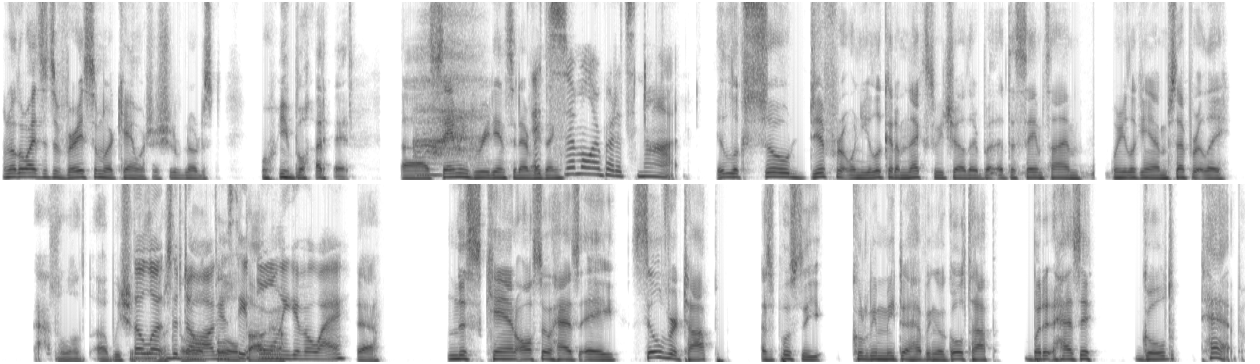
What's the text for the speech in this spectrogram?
And otherwise, it's a very similar can, which I should have noticed when we bought it. Uh, same ingredients and everything. It's similar, but it's not. it looks so different when you look at them next to each other, but at the same time, when you're looking at them separately, ah, the little uh, we should The, li- the dog is the only giveaway. Yeah. and This can also has a silver top, as opposed to the Colimita having a gold top, but it has a gold tab,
